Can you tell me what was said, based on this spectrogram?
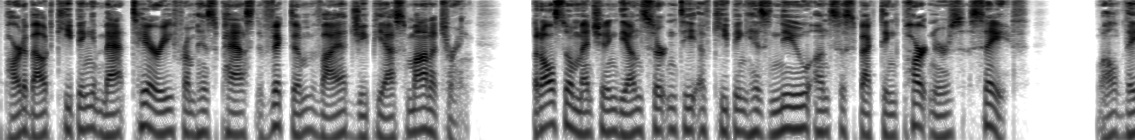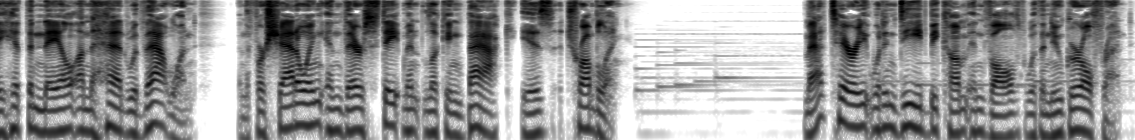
the part about keeping Matt Terry from his past victim via GPS monitoring, but also mentioning the uncertainty of keeping his new unsuspecting partners safe. Well, they hit the nail on the head with that one, and the foreshadowing in their statement looking back is troubling. Matt Terry would indeed become involved with a new girlfriend,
